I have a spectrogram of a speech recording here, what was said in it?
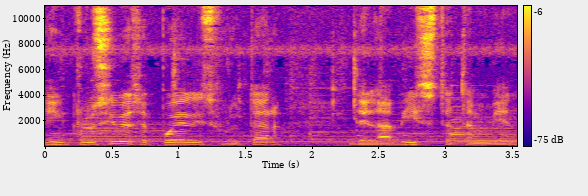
E inclusive se puede disfrutar de la vista también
